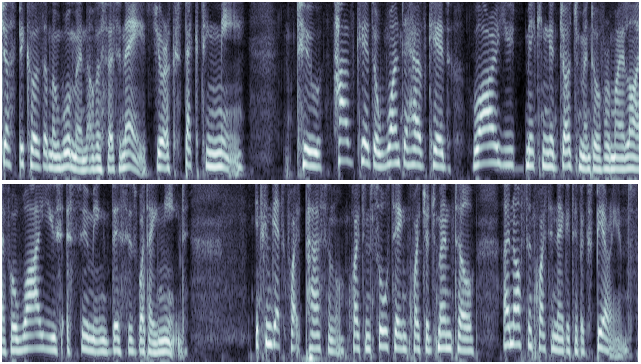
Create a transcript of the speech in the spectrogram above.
just because I'm a woman of a certain age, you're expecting me to have kids or want to have kids. Why are you making a judgment over my life or why are you assuming this is what I need? It can get quite personal, quite insulting, quite judgmental, and often quite a negative experience.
